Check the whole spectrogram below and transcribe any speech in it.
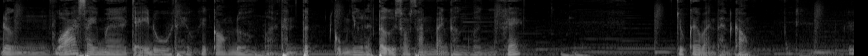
đừng quá say mê chạy đua theo cái con đường mà thành tích cũng như là tự so sánh bản thân với người khác. Chúc các bạn thành công. Ừ.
